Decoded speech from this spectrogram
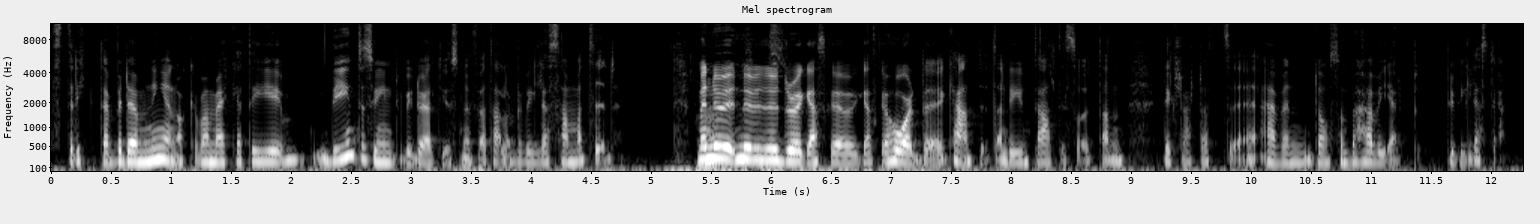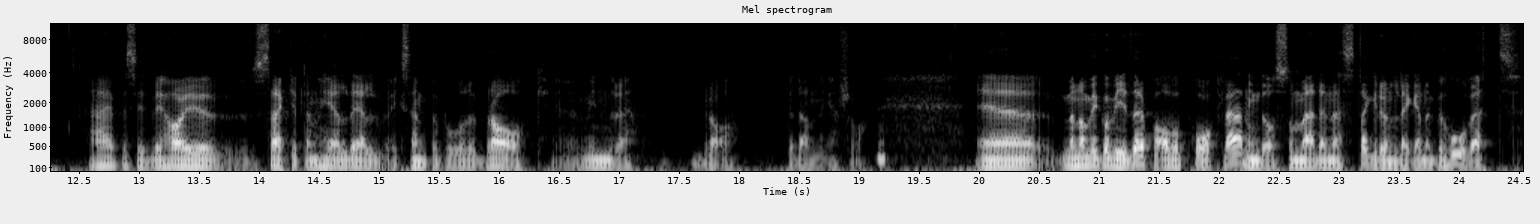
strikta bedömningen och man märker att det är, det är inte så individuellt just nu för att alla beviljas samma tid. Men nu, nu, nu drar jag ganska, ganska hård kant utan det är inte alltid så utan det är klart att eh, även de som behöver hjälp beviljas det. Nej, precis. Vi har ju säkert en hel del exempel på både bra och eh, mindre bra bedömningar. Så. Mm. Eh, men om vi går vidare på av och påklädning då, som är det nästa grundläggande behovet.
